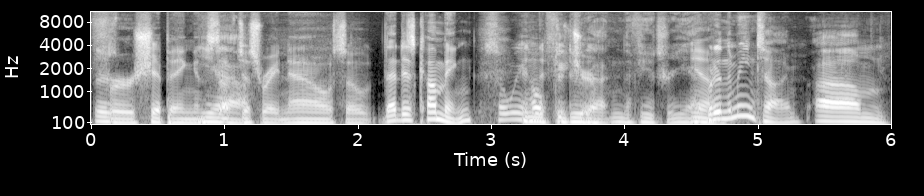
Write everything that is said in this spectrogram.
There's- for shipping and yeah. stuff just right now. So that is coming. So we In the hope to do that in the future. Yeah. Yeah. But in the meantime, um,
